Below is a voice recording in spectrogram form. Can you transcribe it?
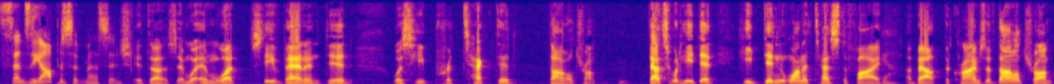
sends the opposite message. It does. And, wh- and what Steve Bannon did was he protected Donald Trump. That's what he did. He didn't want to testify Yeah. about the crimes of Donald Trump,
